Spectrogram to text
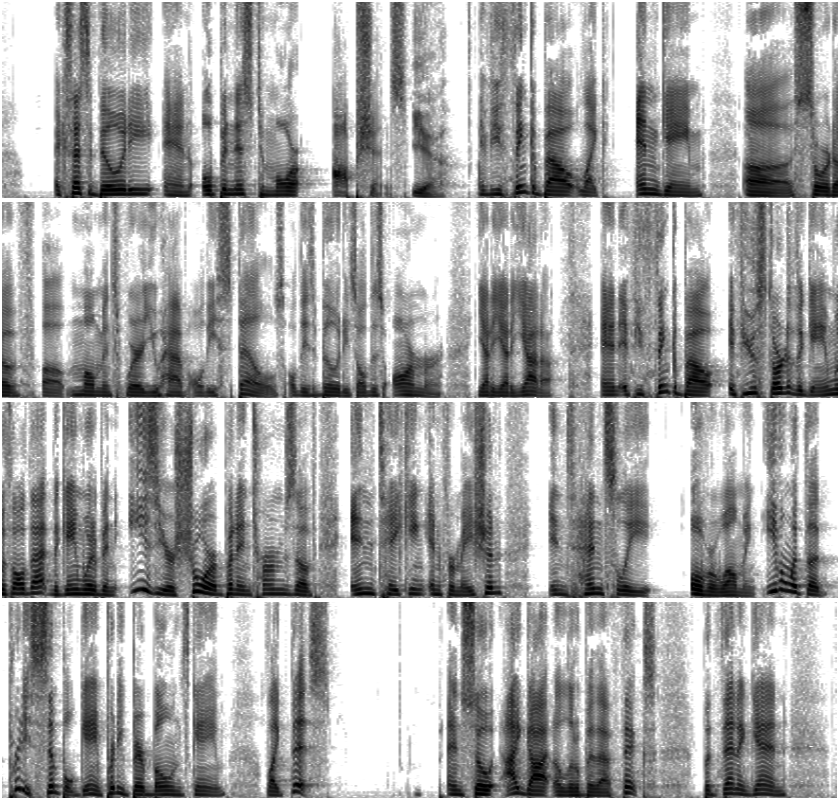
accessibility and openness to more options. Yeah. If you think about like Endgame uh, sort of uh, moments where you have all these spells, all these abilities, all this armor, yada yada yada. And if you think about if you started the game with all that, the game would have been easier, sure, but in terms of intaking information, intensely overwhelming. Even with a pretty simple game, pretty bare bones game like this. And so I got a little bit of that fix. But then again,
